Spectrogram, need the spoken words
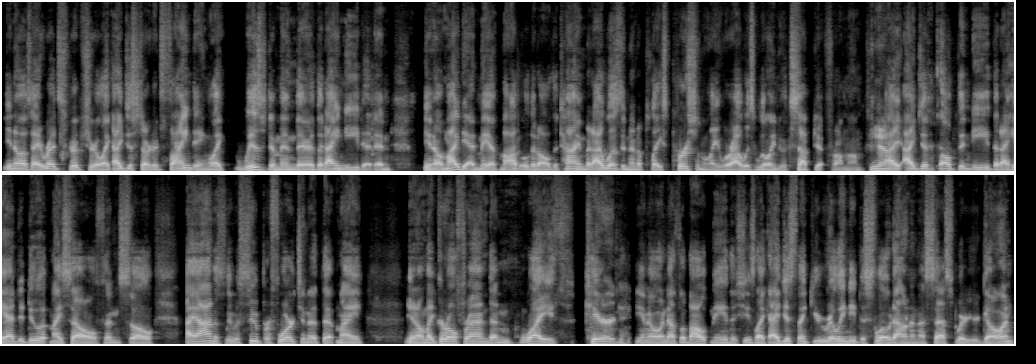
you know, as I read scripture, like I just started finding like wisdom in there that I needed. And, you know, my dad may have modeled it all the time, but I wasn't in a place personally where I was willing to accept it from him. Yeah. I, I just felt the need that I had to do it myself. And so I honestly was super fortunate that my, you know, my girlfriend and wife cared, you know, enough about me that she's like, I just think you really need to slow down and assess where you're going.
